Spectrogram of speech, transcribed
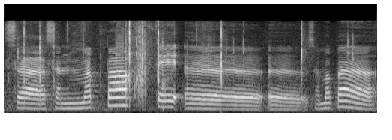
ça, ne m'a pas fait, euh, ça m'a pas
